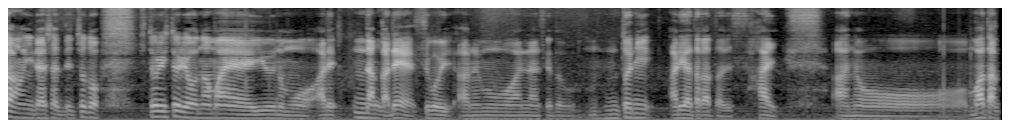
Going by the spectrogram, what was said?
さんいらっしゃってちょっと一人一人お名前言うのもあれなんかねすごいあれもあれなんですけど本当にありがたかったですはいあのー、また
